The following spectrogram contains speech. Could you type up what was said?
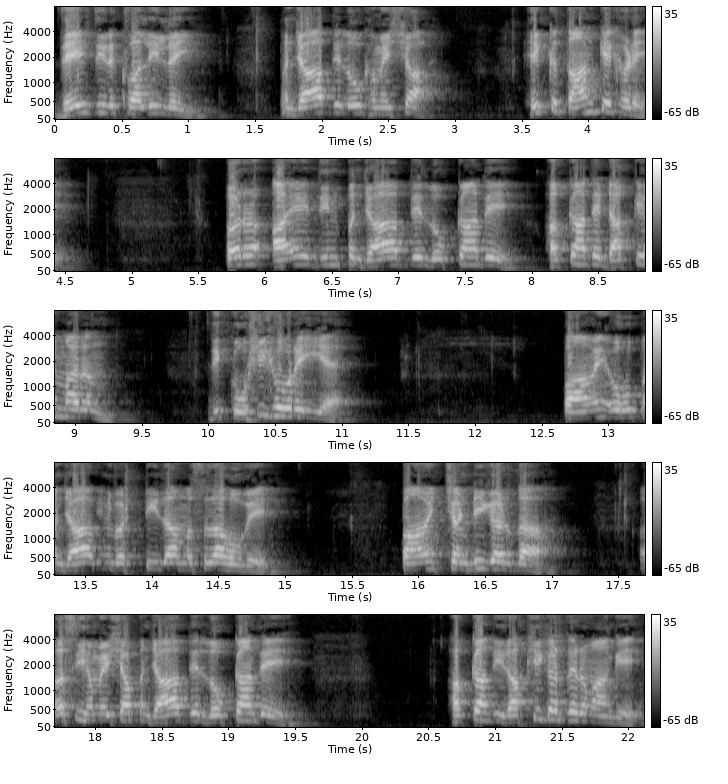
ਦੇਸ਼ ਦੀ ਰਖਵਾਲੀ ਲਈ ਪੰਜਾਬ ਦੇ ਲੋਕ ਹਮੇਸ਼ਾ ਹਿੱਕ ਤਾਨ ਕੇ ਖੜੇ। ਪਰ ਆਏ ਦਿਨ ਪੰਜਾਬ ਦੇ ਲੋਕਾਂ ਦੇ ਹੱਕਾਂ ਤੇ ਡਾਕੇ ਮਾਰਨ ਦੀ ਕੋਸ਼ਿਸ਼ ਹੋ ਰਹੀ ਹੈ। ਭਾਵੇਂ ਉਹ ਪੰਜਾਬ ਯੂਨੀਵਰਸਿਟੀ ਦਾ ਮਸਲਾ ਹੋਵੇ, ਭਾਵੇਂ ਚੰਡੀਗੜ੍ਹ ਦਾ, ਅਸੀਂ ਹਮੇਸ਼ਾ ਪੰਜਾਬ ਦੇ ਲੋਕਾਂ ਦੇ ਹੱਕਾਂ ਦੀ ਰਾਖੀ ਕਰਦੇ ਰਵਾਂਗੇ।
